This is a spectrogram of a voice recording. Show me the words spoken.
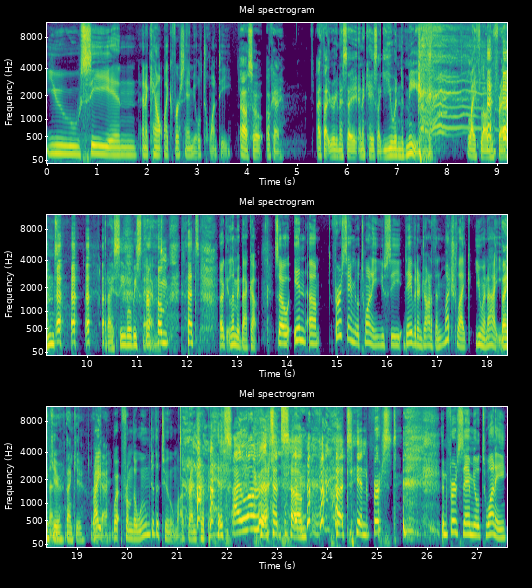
you see in an account like 1 Samuel 20. Oh, so okay. I thought you were gonna say in a case like you and me, lifelong friend. But I see where we stand. Um, that's okay. Let me back up. So in um, 1 Samuel 20, you see David and Jonathan, much like you and I. thank you, thank you. Right, Okay. From the womb to the tomb, our friendship is. I love it. But, um, but in first in First Samuel twenty,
